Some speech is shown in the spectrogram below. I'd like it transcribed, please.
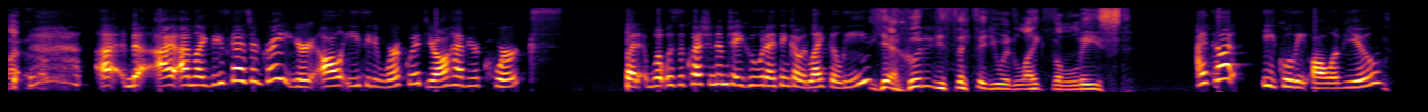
Uh, I, no, I, I'm like, these guys are great. You're all easy to work with. You all have your quirks. But what was the question, MJ? Who would I think I would like the least? Yeah, who did you think that you would like the least? I thought equally all of you.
